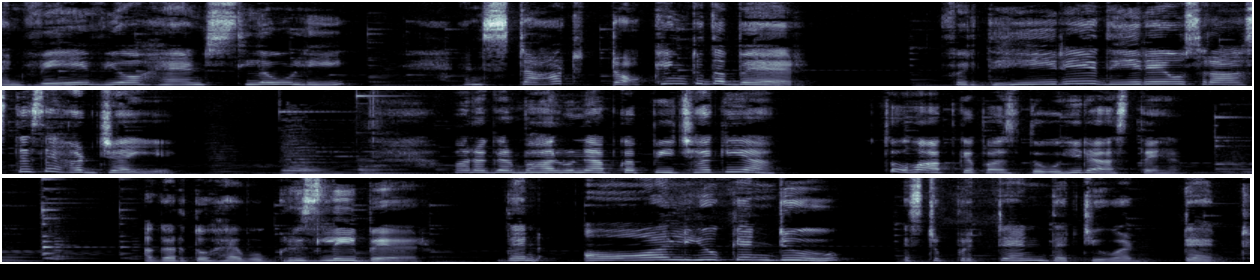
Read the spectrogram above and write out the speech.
and wave your hand slowly and start talking to the bear फिर धीरे धीरे उस रास्ते से हट जाइए और अगर भालू ने आपका पीछा किया तो आपके पास दो ही रास्ते हैं अगर तो है वो grizzly bear then all you can do is to pretend that you are dead.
